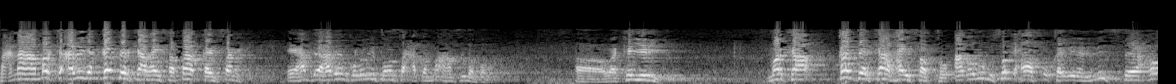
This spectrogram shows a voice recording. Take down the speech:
Macnaha marka adiga qadarkaad haysataad qaybsane. Ee hadda habeenku labiyo toban sac hadda ma aha sida badan. Waa ka yari. Marka qadarkaad haysato aad adigu saddexdaas u qaybina nis seexo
